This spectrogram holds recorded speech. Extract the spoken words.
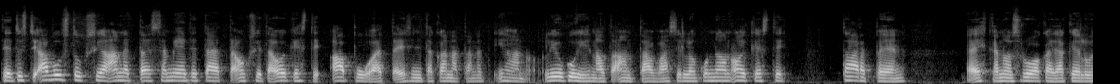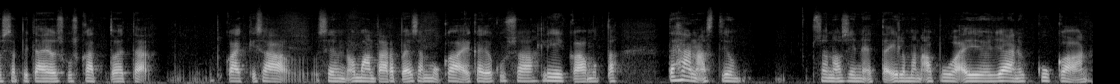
Tietysti avustuksia annettaessa mietitään, että onko siitä oikeasti apua, että ei niitä kannata nyt ihan liukuhihnalta antaa, vaan silloin kun ne on oikeasti tarpeen – ja ehkä noissa ruokajakeluissa pitää joskus katsoa, että kaikki saa sen oman tarpeensa mukaan eikä joku saa liikaa, mutta tähän asti on, sanoisin, että ilman apua ei ole jäänyt kukaan.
